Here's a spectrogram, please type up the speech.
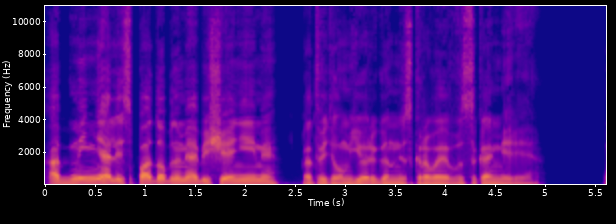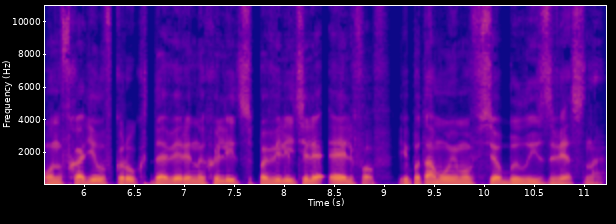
обменялись подобными обещаниями», — ответил Мьориган, не скрывая высокомерия. Он входил в круг доверенных лиц повелителя эльфов, и потому ему все было известно.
